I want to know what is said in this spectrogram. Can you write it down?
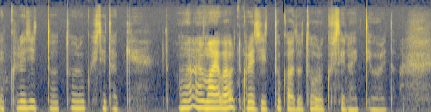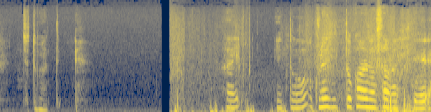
えクレジット登録してたっけ？前はクレジットカード登録してないって言われた。ちょっと待って。はい。えっとクレジットカード探して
